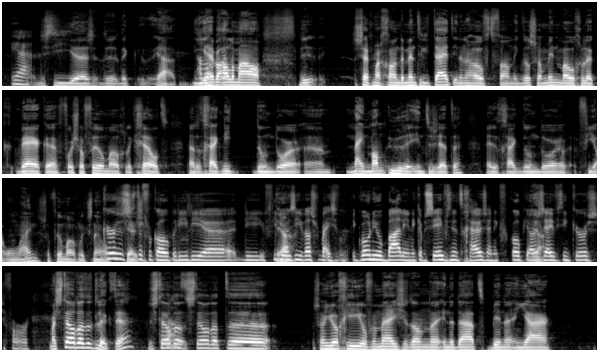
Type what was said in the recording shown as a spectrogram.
Ja. Dus die, eh, de, de, ja, die Allemaal hebben allemaal de, zeg maar gewoon de mentaliteit in hun hoofd van ik wil zo min mogelijk werken voor zoveel mogelijk geld. Nou, dat ga ik niet doen door ehm, mijn manuren in te zetten. Nee, dat ga ik doen door via online zoveel mogelijk snel Cursussen cash. te verkopen. Die, die, eh, die video Ja. die was voorbij. Ik woon nu op Bali en ik heb 27 huizen en ik verkoop jou Ja. 17 cursussen voor. Maar stel dat het lukt, hè? Dus stel dat, stel dat eh, zo'n jochie of een meisje dan eh, inderdaad binnen een jaar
